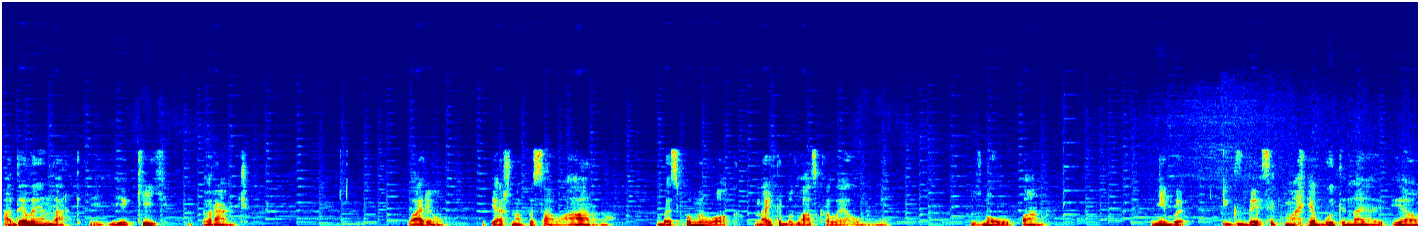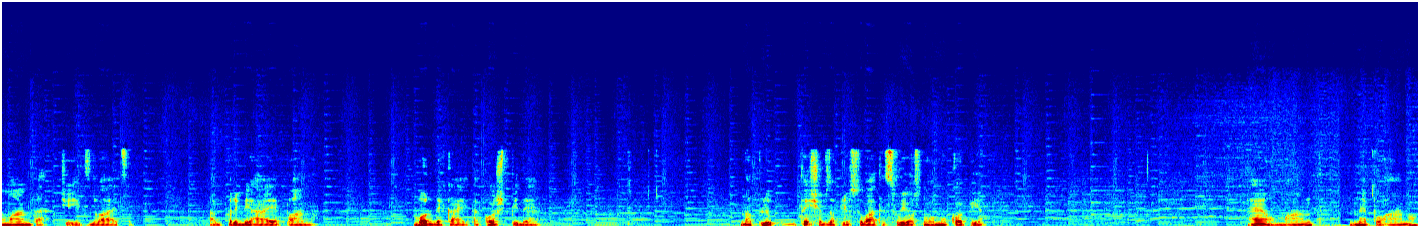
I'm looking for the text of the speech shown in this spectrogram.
А де легендарки? Який гранч? Ларіум? Я ж написав гарно. Без помилок. Дайте, будь ласка, лего мені. Знову пан. Ніби X10 має бути на Геоманта чи X20. А прибігає пан. Мордекай також піде. На плю... те, щоб заплюсувати свою основну копію. Геомант непогано.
